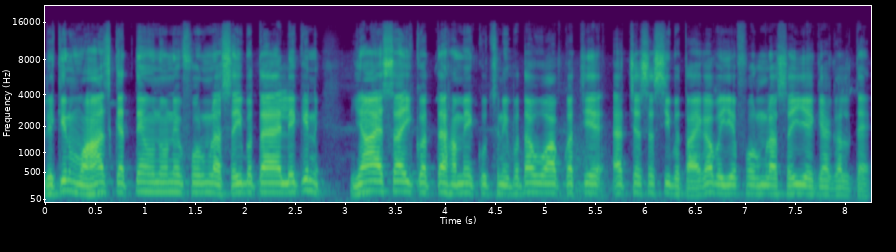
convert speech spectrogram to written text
लेकिन वहाँ से कहते हैं उन्होंने फॉर्मूला सही बताया, लेकिन यहाँ ऐसा ही कहता है, हमें कुछ नहीं पता, वो आपका एच एस एस सी बताएगा, भाई ये फॉर्मूला सही है, क्या गलत है?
